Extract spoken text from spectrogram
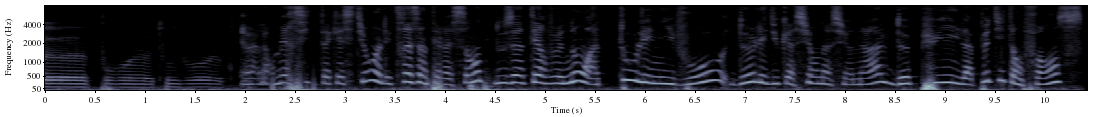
euh, pour euh, tout niveau euh, Alors merci de ta question, elle est très intéressante. Nous intervenons à tous les niveaux de l'éducation nationale, depuis la petite enfance,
